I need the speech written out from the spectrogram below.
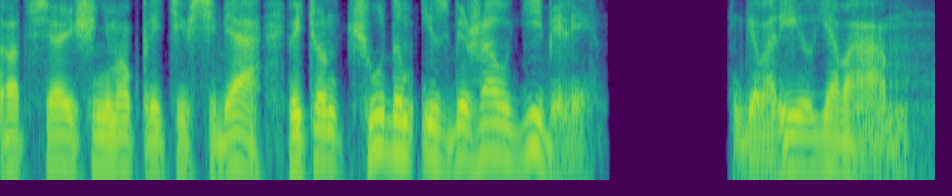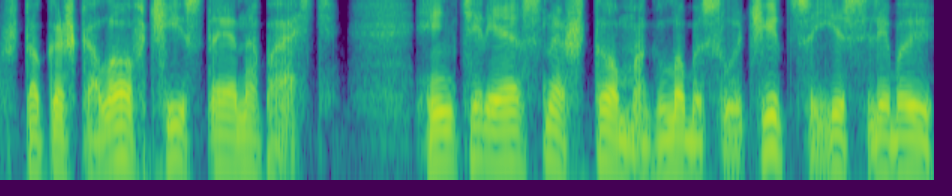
Тот все еще не мог прийти в себя, ведь он чудом избежал гибели. Говорил я вам, что Кашкалов — чистая напасть. Интересно, что могло бы случиться, если бы...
